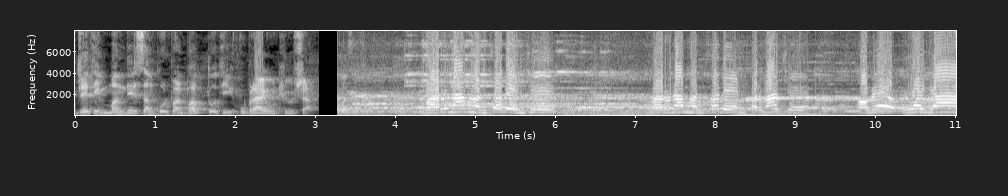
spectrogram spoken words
જેથી મંદિર સંકુલ પણ ભક્તોથી ઉભરાઈ ઉઠ્યું છે. મારું નામ હંસાબેન છે. મારું નામ હંસાબેન પરમાર છે. અમે, હું અહીંયા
